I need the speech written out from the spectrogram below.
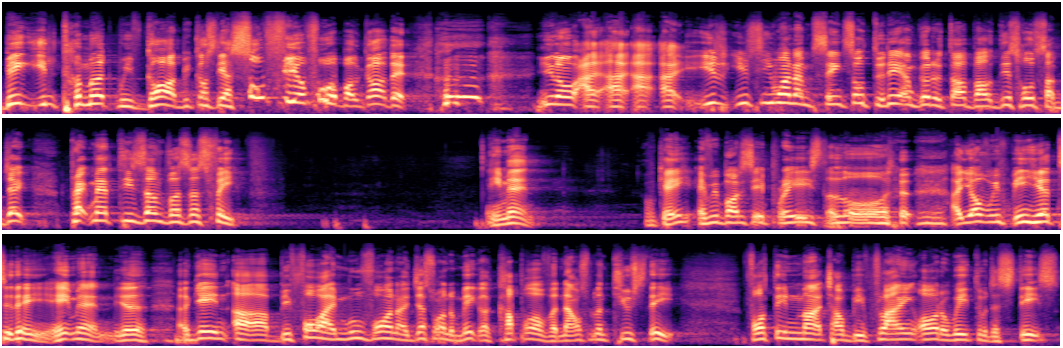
being intimate with God because they are so fearful about God that you know, I, I, I, you, you see what I'm saying? So today I'm going to talk about this whole subject pragmatism versus faith. Amen. Okay, everybody say praise the Lord. Are y'all with me here today? Amen. Yeah. Again, uh, before I move on, I just want to make a couple of announcements. Tuesday, 14 March, I'll be flying all the way to the States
